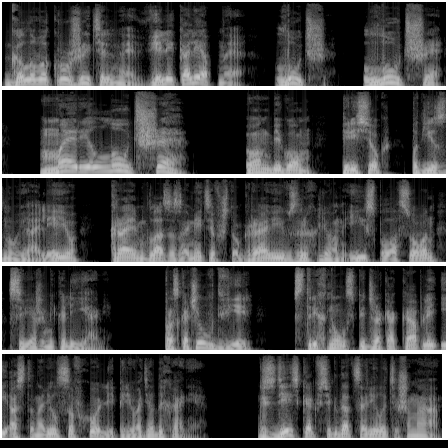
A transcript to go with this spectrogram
Головокружительная, великолепная! Лучше! Лучше! Мэри лучше! Он бегом пересек подъездную аллею, краем глаза заметив, что гравий взрыхлен и исполосован свежими колеями. Проскочил в дверь, стряхнул с пиджака капли и остановился в холле, переводя дыхание. Здесь, как всегда, царила тишина,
